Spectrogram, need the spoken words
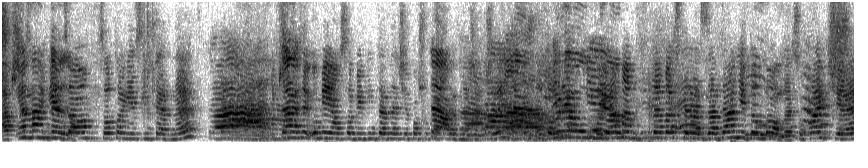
a Ja wszyscy mam wiedzą, co to jest internet? Tak. I wszyscy umieją sobie w internecie poszukać Tak. pewne rzeczy? Tak. No to, Tak. to ja mam dla Was teraz zadanie domowe. Słuchajcie,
